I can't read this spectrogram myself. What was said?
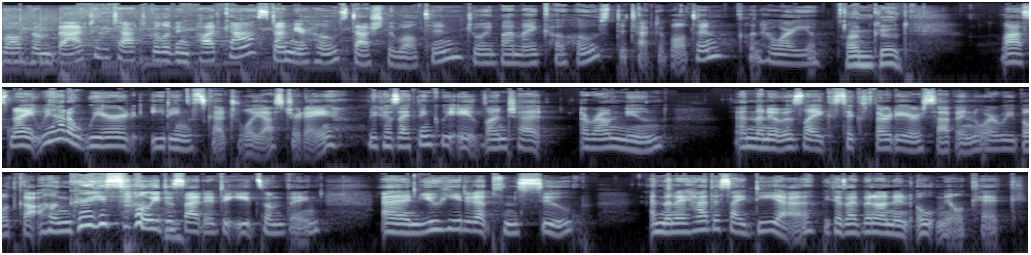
Welcome back to the Tactical Living Podcast. I'm your host, Ashley Walton, joined by my co host, Detective Walton. Clint, how are you? I'm good. Last night, we had a weird eating schedule yesterday because I think we ate lunch at around noon. And then it was like 6:30 or 7 where we both got hungry, so we mm-hmm. decided to eat something. And you heated up some soup, and then I had this idea because I've been on an oatmeal kick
